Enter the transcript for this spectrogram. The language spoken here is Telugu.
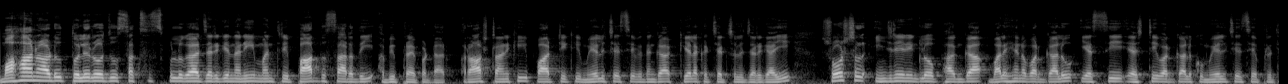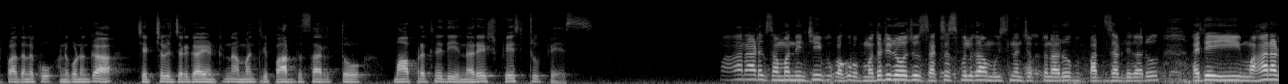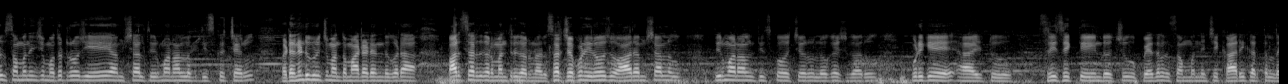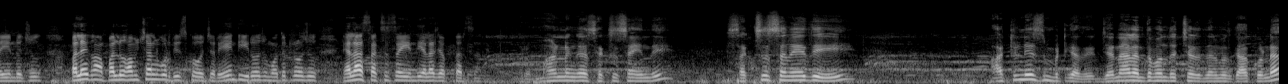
మహానాడు తొలి రోజు సక్సెస్ఫుల్గా జరిగిందని మంత్రి పార్థసారథి అభిప్రాయపడ్డారు. రాష్ట్రానికి పార్టీకి మేలు చేసే విధంగా కీలక చర్చలు జరిగాయి. సోషల్ ఇంజనీరింగ్లో భాగంగా బలహీన వర్గాలు ఎస్సీ ఎస్టీ వర్గాలకు మేలు చేసే ప్రతిపాదనలకు అనుగుణంగా చర్చలు జరిగాయంటున్న మంత్రి పార్థసారథితో మా ప్రతినిధి నరేష్ ఫేస్ టు ఫేస్. మహానాడుకు సంబంధించి ఒక మొదటి రోజు సక్సెస్ఫుల్గా ముగిసిందని చెప్తున్నారు పార్థసారథి గారు. అయితే ఈ మహానాడుకు సంబంధించి మొదటి రోజు ఏ అంశాలు తీర్మానాల్లోకి తీసుకొచ్చారు? వాటన్నిటి గురించి మనతో మాట్లాడేందుకు కూడా పార్థసారథి గారు మంత్రి గారు ఉన్నారు. సార్ చెప్పండి ఈరోజు ఆరు అంశాలను తీర్మానాలను తీసుకువచ్చారు లోకేష్ గారు. ఇప్పటికే ఇటు స్త్రీశక్తి అయి ఉండొచ్చు పేదలకు సంబంధించి కార్యకర్తలు అయి ఉండొచ్చు పలే పలు అంశాలను కూడా తీసుకువచ్చారు. ఏంటి ఈ రోజు మొదటి రోజు ఎలా సక్సెస్ అయ్యింది ఎలా చెప్తారు సార్? బ్రహ్మాండంగా సక్సెస్ అయింది. సక్సెస్ అనేది అటెండెన్స్ని బట్టి కాదు జనాలు ఎంతమంది వచ్చారు దాని మీద కాకుండా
